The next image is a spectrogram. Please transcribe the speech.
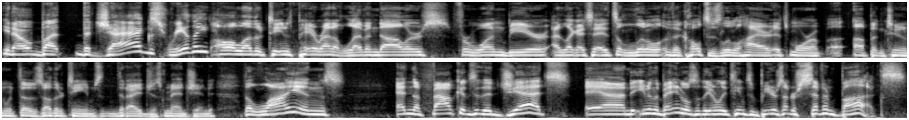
you know, but the Jags, really? all other teams pay around eleven dollars for one beer. Like I said, it's a little. The Colts is a little higher. It's more up, up in tune with those other teams that I just mentioned. The Lions and the Falcons and the Jets and even the Bengals are the only teams with beers under seven bucks.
